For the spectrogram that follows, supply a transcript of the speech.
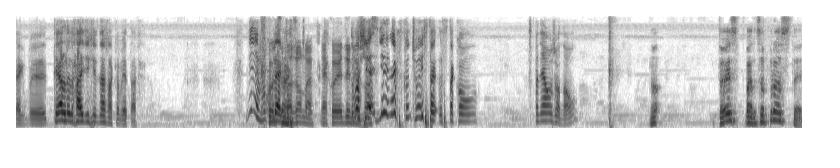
Jakby ty, Aldehydzie, się znasz na kobietach. Nie wiem w W ogóle jak... ma żonę, jako No jedyny z właśnie, nas. nie wiem jak skończyłeś z, ta, z taką wspaniałą żoną. No, to jest bardzo proste.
